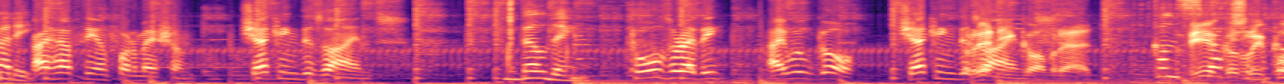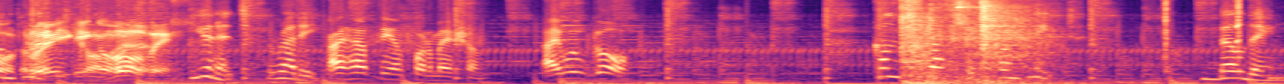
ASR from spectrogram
ready. I have the information. Checking designs. Building. Tools ready. I will go. Checking designs. Ready, designs. Comrade. Vehicle Construction report. complete. Moving. Unit ready. I have the information. I will go. Construction complete. Building.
